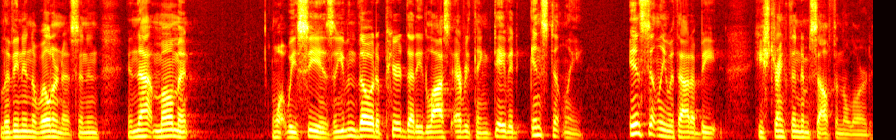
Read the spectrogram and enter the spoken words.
living in the wilderness. And in, in that moment, what we see is even though it appeared that he'd lost everything, David instantly, instantly without a beat, he strengthened himself in the Lord.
